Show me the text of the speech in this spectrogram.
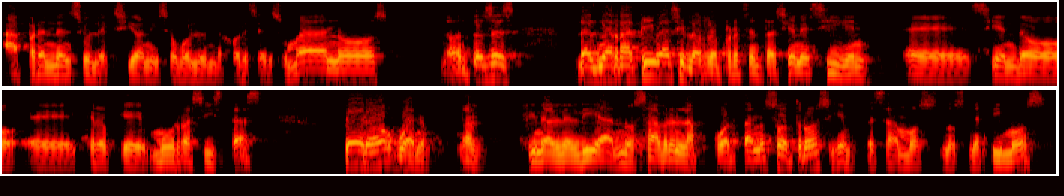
aprenden su lección y se vuelven mejores seres humanos, ¿no? Entonces, las narrativas y las representaciones siguen eh, siendo, eh, creo que, muy racistas, pero bueno, al final del día nos abren la puerta a nosotros y empezamos, nos metimos,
